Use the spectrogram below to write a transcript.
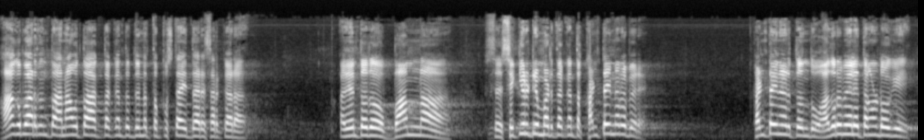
ಆಗಬಾರ್ದಂಥ ಅನಾಹುತ ಆಗ್ತಕ್ಕಂಥದ್ದನ್ನು ತಪ್ಪಿಸ್ತಾ ಇದ್ದಾರೆ ಸರ್ಕಾರ. ಅದೆಂಥದ್ದು ಬಾಂಬ್ನ ಸೆಕ್ಯೂರಿಟಿ ಮಾಡ್ತಕ್ಕಂಥ ಕಂಟೈನರ್ ಬೇರೆ. ಕಂಟೈನರ್ ತಂದು ಅದರ ಮೇಲೆ ತಗೊಂಡೋಗಿ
